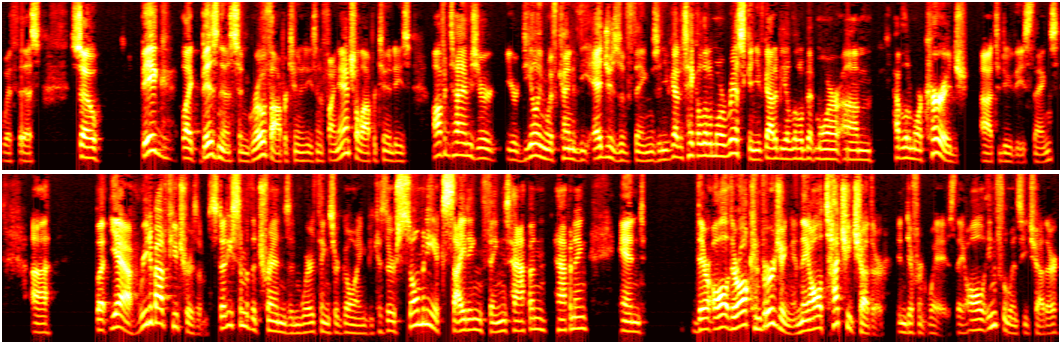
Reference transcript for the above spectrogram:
with this. So big like business and growth opportunities and financial opportunities oftentimes you're you're dealing with kind of the edges of things and you've got to take a little more risk and you've got to be a little bit more um, have a little more courage uh, to do these things. Uh, but yeah read about futurism. Study some of the trends and where things are going because there's so many exciting things happen happening and they're all they're all converging and they all touch each other in different ways. They all influence each other.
